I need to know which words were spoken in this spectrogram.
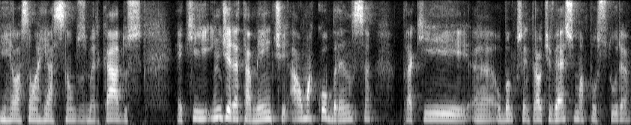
em relação à reação dos mercados é que indiretamente há uma cobrança para que uh, o Banco Central tivesse uma postura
